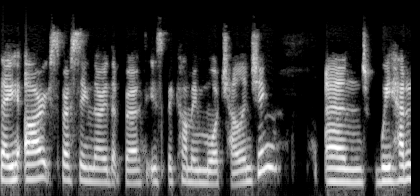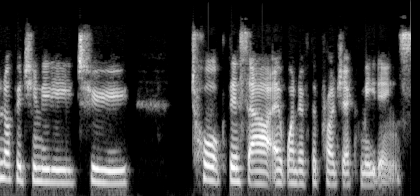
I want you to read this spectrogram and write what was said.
They are expressing, though, that birth is becoming more challenging, and we had an opportunity to talk this out at one of the project meetings.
